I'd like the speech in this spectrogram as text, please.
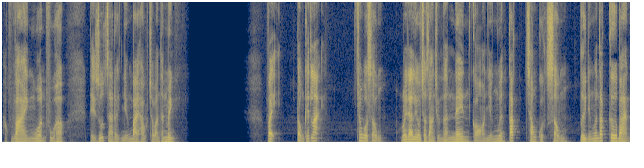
hoặc vài nguồn phù hợp để rút ra được những bài học cho bản thân mình. Vậy, tổng kết lại, trong cuộc sống, Ray Dalio cho rằng chúng ta nên có những nguyên tắc trong cuộc sống từ những nguyên tắc cơ bản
